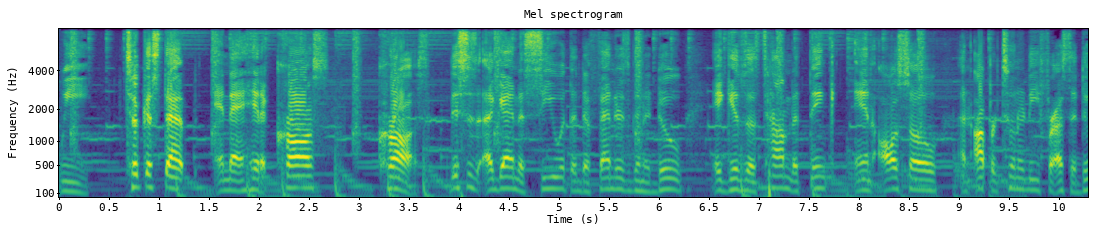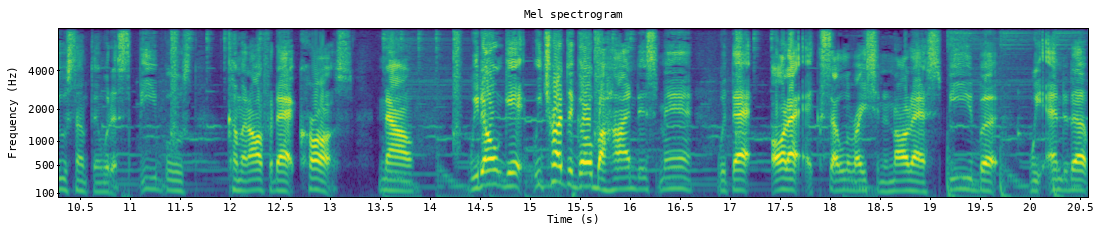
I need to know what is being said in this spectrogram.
We took a step and then hit a cross, cross. This is again to see what the defender is going to do. It gives us time to think and also an opportunity for us to do something with a speed boost coming off of that cross. Now, we don't get we tried to go behind this man with that all that acceleration and all that speed, but we ended up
